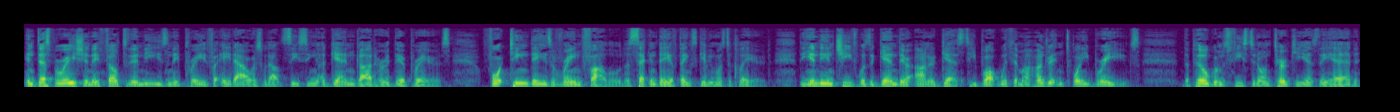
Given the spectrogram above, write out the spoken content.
In desperation, they fell to their knees and they prayed for eight hours without ceasing. Again, God heard their prayers. Fourteen days of rain followed. A second day of Thanksgiving was declared. The Indian chief was again their honored guest. He brought with him 120 braves. The pilgrims feasted on turkey as they had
